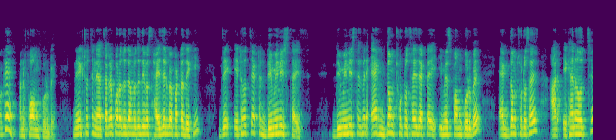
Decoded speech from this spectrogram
ওকে মানে ফর্ম করবে। নেক্সট হচ্ছে ন্যাচারের পরে যদি আমরা যদি সাইজের ব্যাপারটা দেখি, যে এটা হচ্ছে একটা ডিমিনিশ সাইজ ডিমিনিশ সাইজ মানে একদম ছোট সাইজ একটা ইমেজ ফর্ম করবে, একদম ছোট সাইজ আর এখানে হচ্ছে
